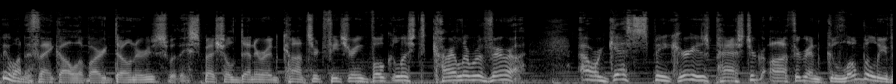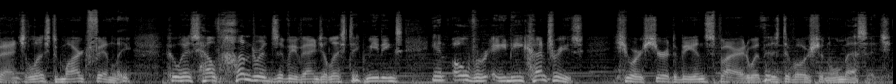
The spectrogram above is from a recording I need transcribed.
We want to thank all of our donors with a special dinner and concert featuring vocalist Carla Rivera. Our guest speaker is pastor, author, and global evangelist Mark Finley, who has held hundreds of evangelistic meetings in over 80 countries. You are sure to be inspired with his devotional message.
